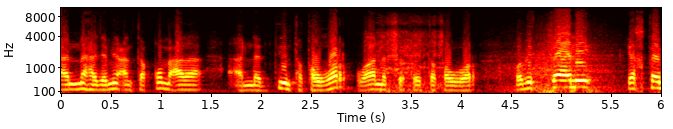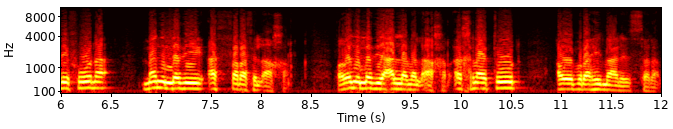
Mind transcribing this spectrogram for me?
أنها جميعا تقوم على أن الدين تطور وأن التوحيد تطور. وبالتالي يختلفون من الذي أثر في الآخر ومن الذي علم الآخر أخناتون أو إبراهيم عليه السلام.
